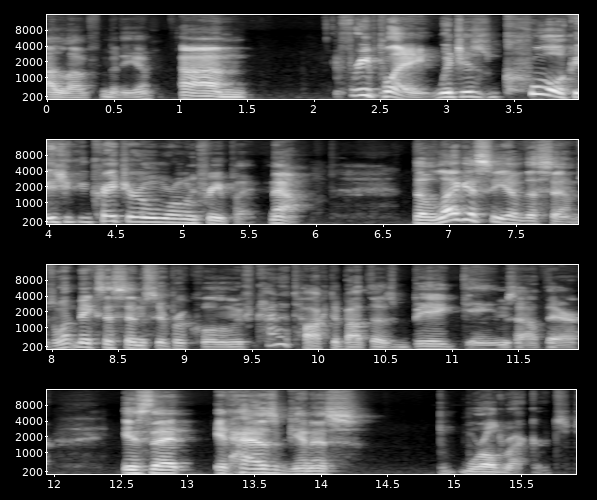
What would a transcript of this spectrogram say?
I love Madea. Um, free play, which is cool because you can create your own world in free play. Now, the legacy of The Sims, what makes The Sims super cool, and we've kind of talked about those big games out there, is that it has Guinness World Records.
